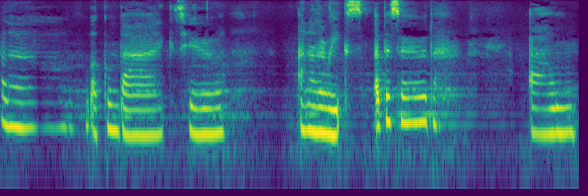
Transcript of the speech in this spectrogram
Hello, welcome back to another week's episode. Um,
